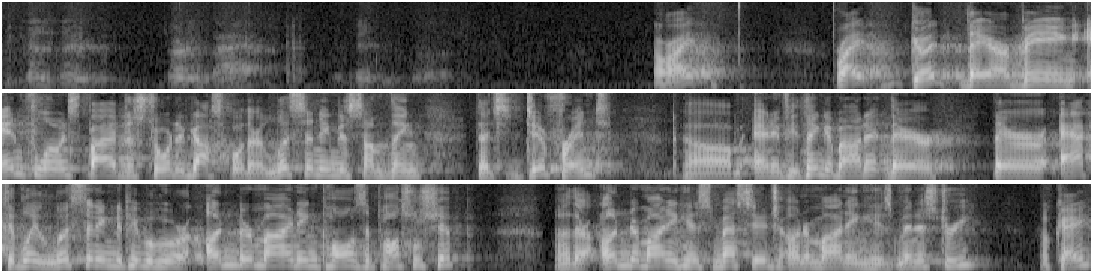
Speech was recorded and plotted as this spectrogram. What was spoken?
because they're turning back. All right? Right? Good. They are being influenced by a distorted gospel. They're listening to something that's different. Um, and if you think about it, they're, they're actively listening to people who are undermining Paul's apostleship. Uh, they're undermining his message, undermining his ministry. Okay?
